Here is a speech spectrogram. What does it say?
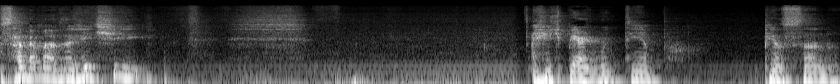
Sabe, amados, a gente. A gente perde muito tempo pensando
